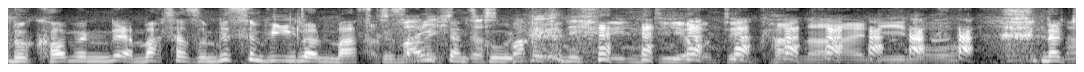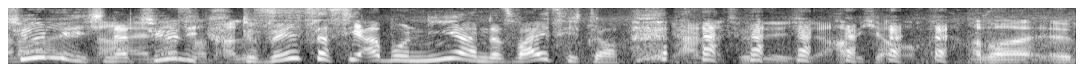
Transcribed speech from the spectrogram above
bekommen. Er macht das so ein bisschen wie Elon Musk. Das, ist mache eigentlich ich, ganz das gut. mache ich nicht wegen dir und dem Kanal, Nino. Natürlich, Nein, nein, natürlich. das Du willst, dass sie abonnieren, das weiß ich doch. Ja, natürlich, ja, habe ich ja auch. Aber ähm,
